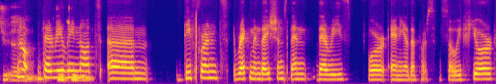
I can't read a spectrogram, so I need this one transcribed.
to, No, they're really not um, different recommendations than there is for any other person. So if you're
